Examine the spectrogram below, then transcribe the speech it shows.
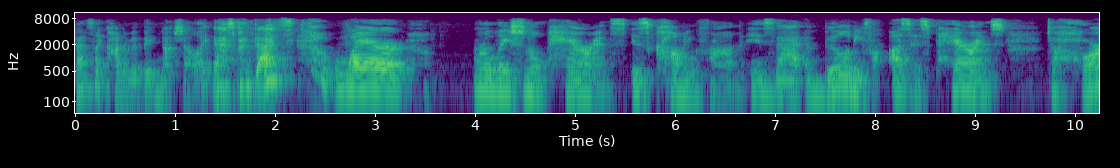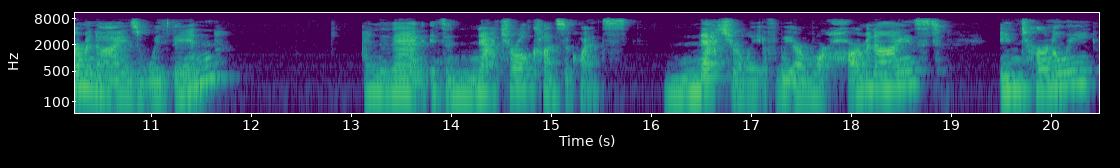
that's like kind of a big nutshell, I guess, but that's where relational parents is coming from, is that ability for us as parents to harmonize within. And then it's a natural consequence. Naturally, if we are more harmonized internally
